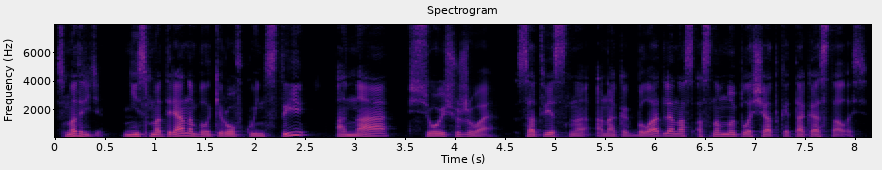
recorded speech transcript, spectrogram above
Смотрите, несмотря на блокировку инсты, она все еще живая. Соответственно, она как была для нас основной площадкой, так и осталась.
